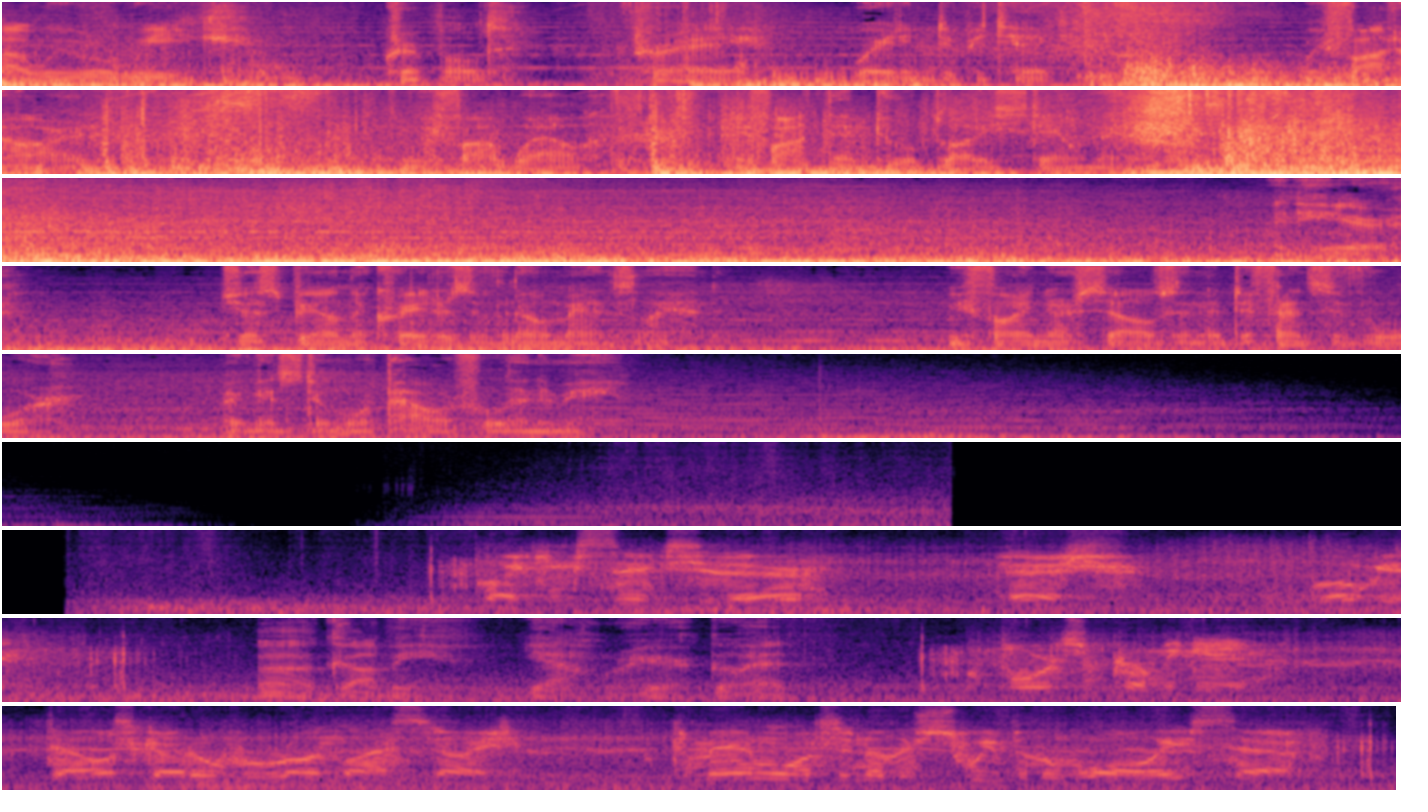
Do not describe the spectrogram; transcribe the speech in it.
Thought we were weak, crippled, prey, waiting to be taken. We fought hard. We fought well. We fought them to a bloody stalemate. And here, just beyond the craters of No Man's Land, we find ourselves in a defensive war against a more powerful enemy. There? Hesh. Logan. Uh, copy. Yeah, we're here. Go ahead. Reports are coming in. Dallas got overrun last night. Command wants another sweep of the wall ASAP.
